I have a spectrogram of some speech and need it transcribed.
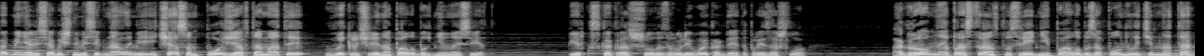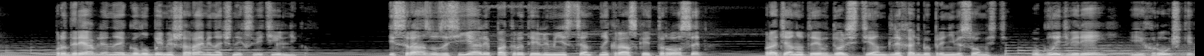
обменялись обычными сигналами, и часом позже автоматы выключили на палубах дневной свет. Пиркс как раз шел из рулевой, когда это произошло. Огромное пространство средней палубы заполнила темнота, продырявленная голубыми шарами ночных светильников. И сразу засияли покрытые люминесцентной краской тросы, протянутые вдоль стен для ходьбы при невесомости, углы дверей и их ручки,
